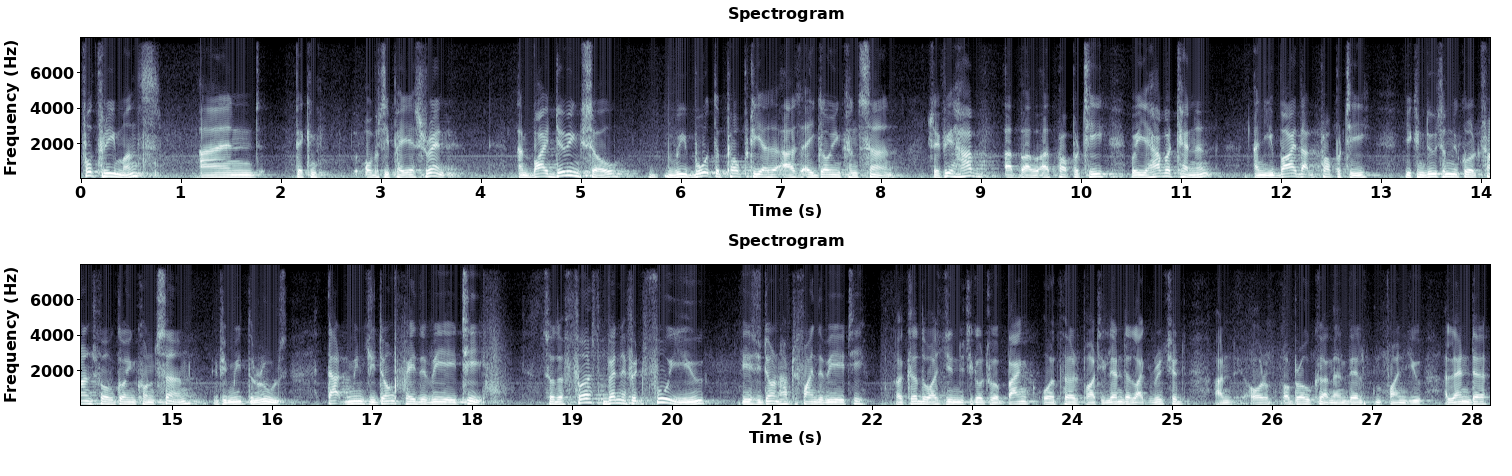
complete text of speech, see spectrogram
for three months and they can obviously pay us rent. And by doing so, we bought the property as, as a going concern. So if you have a, a, a property where you have a tenant and you buy that property, you can do something called transfer of going concern if you meet the rules. That means you don't pay the VAT. So the first benefit for you is you don't have to find the VAT. Because otherwise you need to go to a bank or a third party lender like Richard and or a broker and then they'll find you a lender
